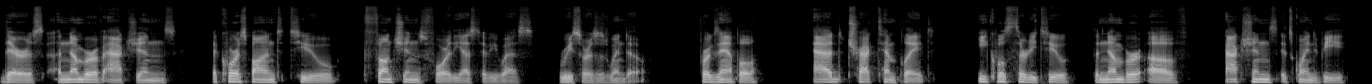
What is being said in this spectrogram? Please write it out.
There's a number of actions that correspond to functions for the SWS resources window. For example, add track template equals 32. The number of actions it's going to be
